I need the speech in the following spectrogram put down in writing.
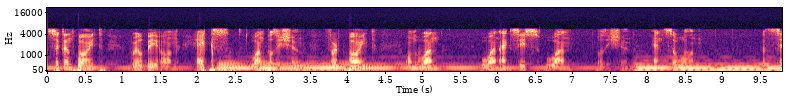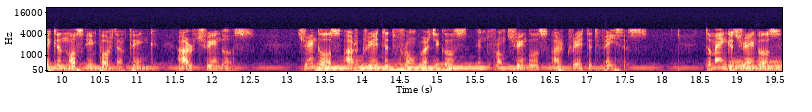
Second point will be on x 1 position. Third point on 1 1 axis 1 position and so on. The second most important thing are triangles. Triangles are created from verticals and from triangles are created faces. To make triangles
